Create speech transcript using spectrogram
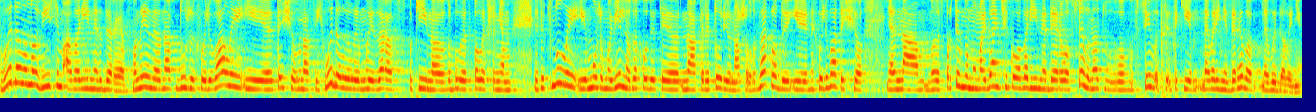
видалено вісім аварійних дерев. Вони нас дуже хвилювали, і те, що в нас їх видалили, ми зараз спокійно з полегшенням зіткнули і можемо вільно заходити на територію нашого закладу і не хвилювати, що на спортивному майданчику аварійне дерево, все у нас всі такі аварійні дерева видалені.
